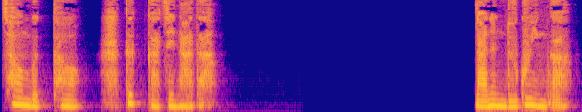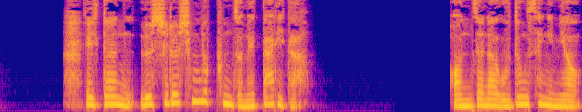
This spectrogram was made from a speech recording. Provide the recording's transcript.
처음부터 끝까지 나다. 나는 누구인가? 일단 르시르 식료품점의 딸이다. 언제나 우등생이며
